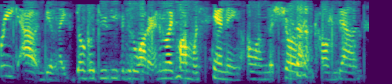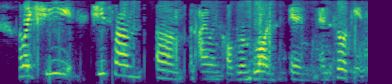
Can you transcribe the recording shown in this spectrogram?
freak out and be like, "Don't go too deep into the water." And I'm like, "Mom, we're standing along the shore, like calm down." But like she, she's from um an island called Romblon in in the Philippines,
